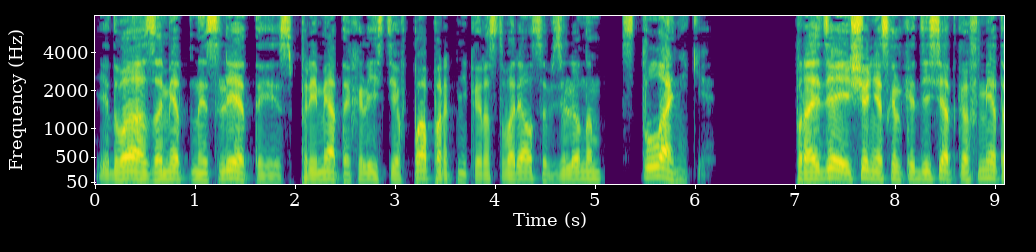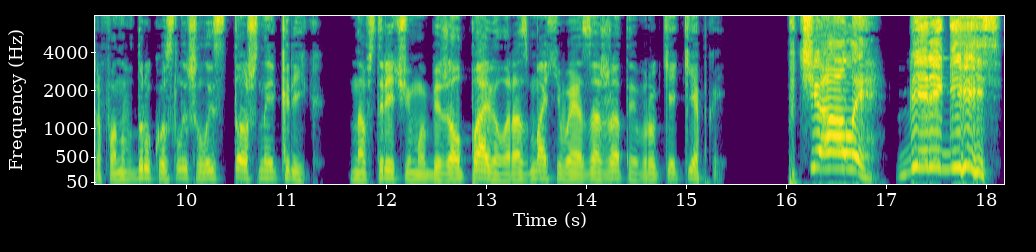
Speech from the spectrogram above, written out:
Едва заметный след из примятых листьев папоротника растворялся в зеленом стланике. Пройдя еще несколько десятков метров, он вдруг услышал истошный крик. Навстречу ему бежал Павел, размахивая зажатой в руке кепкой. «Пчелы! Берегись!»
